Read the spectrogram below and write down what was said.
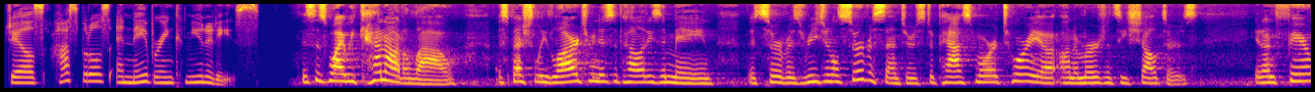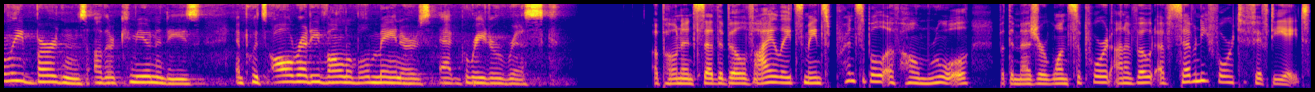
jails, hospitals, and neighboring communities. This is why we cannot allow, especially large municipalities in Maine that serve as regional service centers, to pass moratoria on emergency shelters. It unfairly burdens other communities and puts already vulnerable Mainers at greater risk. Opponents said the bill violates Maine's principle of home rule, but the measure won support on a vote of 74 to 58.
